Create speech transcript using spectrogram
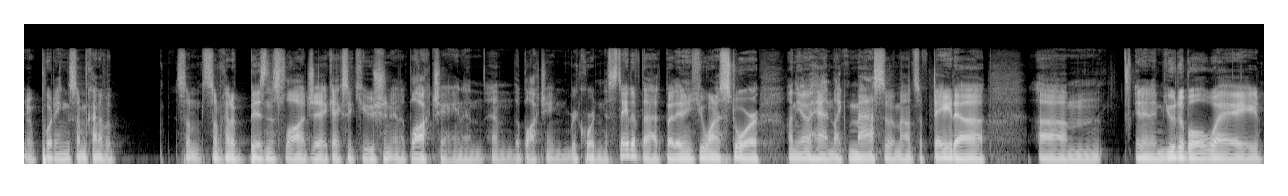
know putting some kind of a some some kind of business logic execution in a blockchain, and and the blockchain recording the state of that. But if you want to store, on the other hand, like massive amounts of data. um, in an immutable way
